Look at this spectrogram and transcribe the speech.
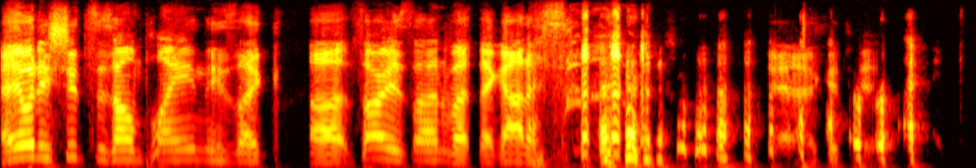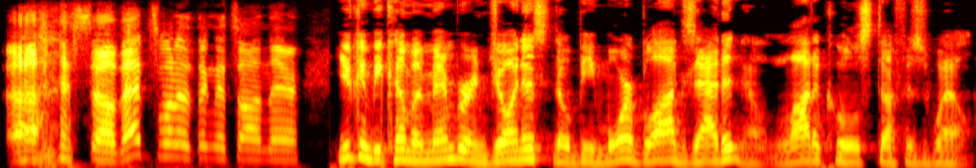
And when he shoots his own plane, he's like, uh, "Sorry, son, but they got us." yeah, good shit. Uh, so that's one of the things that's on there. You can become a member and join us. There'll be more blogs added and a lot of cool stuff as well.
